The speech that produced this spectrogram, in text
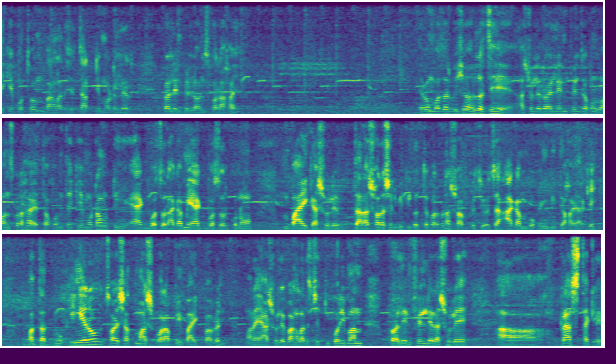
থেকে প্রথম বাংলাদেশের চারটি মডেলের রয়্যাল এনফিল্ড লঞ্চ করা হয়। এবং মজার বিষয় হলো যে, আসলে রয়্যাল এনফিল্ড যখন লঞ্চ করা হয়, তখন থেকে মোটামুটি এক বছর, আগামী এক বছর কোনো বাইক আসলে তারা সরাসরি বিক্রি করতে পারবে না সব কিছু হচ্ছে আগাম বুকিং দিতে হয় আর কি। অর্থাৎ বুকিংয়েরও ছয় সাত মাস পর আপনি বাইক পাবেন। মানে আসলে বাংলাদেশে কী পরিমাণ রয়্যাল এনফিল্ডের আসলে ক্রাশ থাকলে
